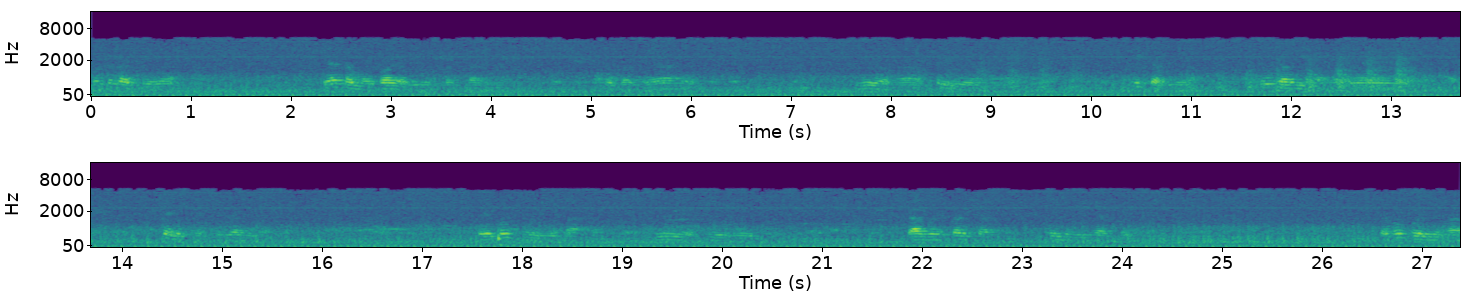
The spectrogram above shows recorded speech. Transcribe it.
သက္ကလိုက်ရှင်ကတရားတော်မှာသွားရပြီးဆက်တာဟုတ်ပါဗျာဒီတော့ဟာသိရသိတာကိုသုံးတာပြီးဆက်လက်ဆက်ရမယ်ဘယ်လိုပုံစံမှာဒီလိုဒီကာဝေသတ်တာသိလို့ရတယ်ဘယ်လိုပုံစံမှာ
